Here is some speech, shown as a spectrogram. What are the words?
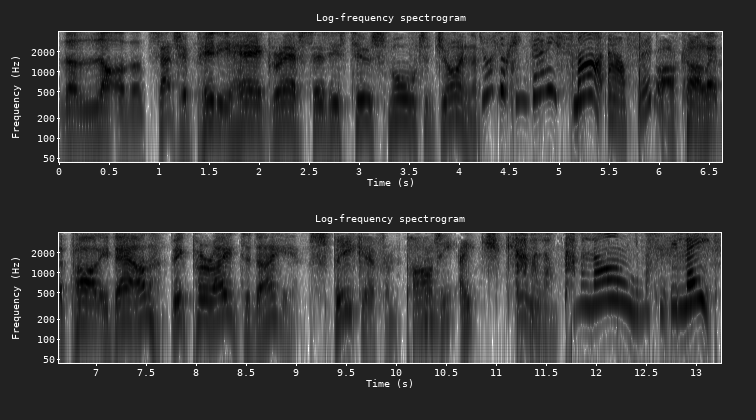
The lot of them. Such a pity Herr Greff says he's too small to join them. You're looking very smart, Alfred. Well, I can't let the party down. Big parade today. Speaker from Party HQ. Come along, come along. You mustn't be late.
